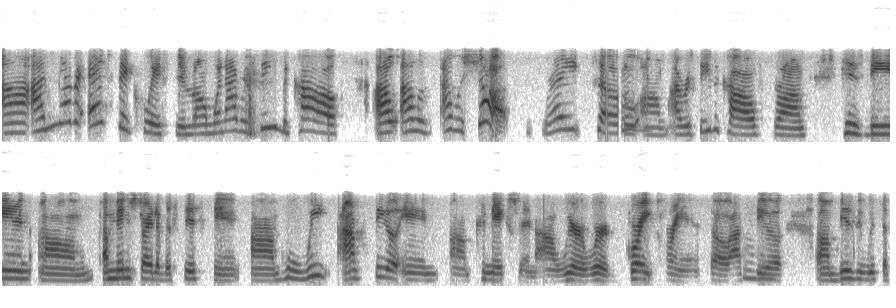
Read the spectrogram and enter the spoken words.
Uh, I never asked that question. Um, when I received the call, I, I was I was shocked, right? So mm-hmm. um, I received a call from his then um, administrative assistant, um, who we I'm still in um, connection. Uh, we're we're great friends, so I'm mm-hmm. still um, busy with the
